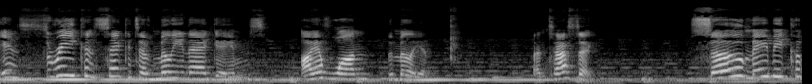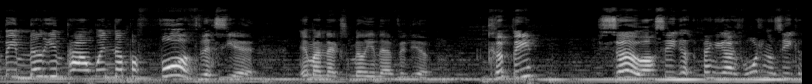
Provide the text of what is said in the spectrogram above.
in three consecutive millionaire games, I have won the million. Fantastic. So maybe it could be million pound win number four of this year in my next millionaire video. Could be. So I'll see you. Thank you guys for watching. I'll see you.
